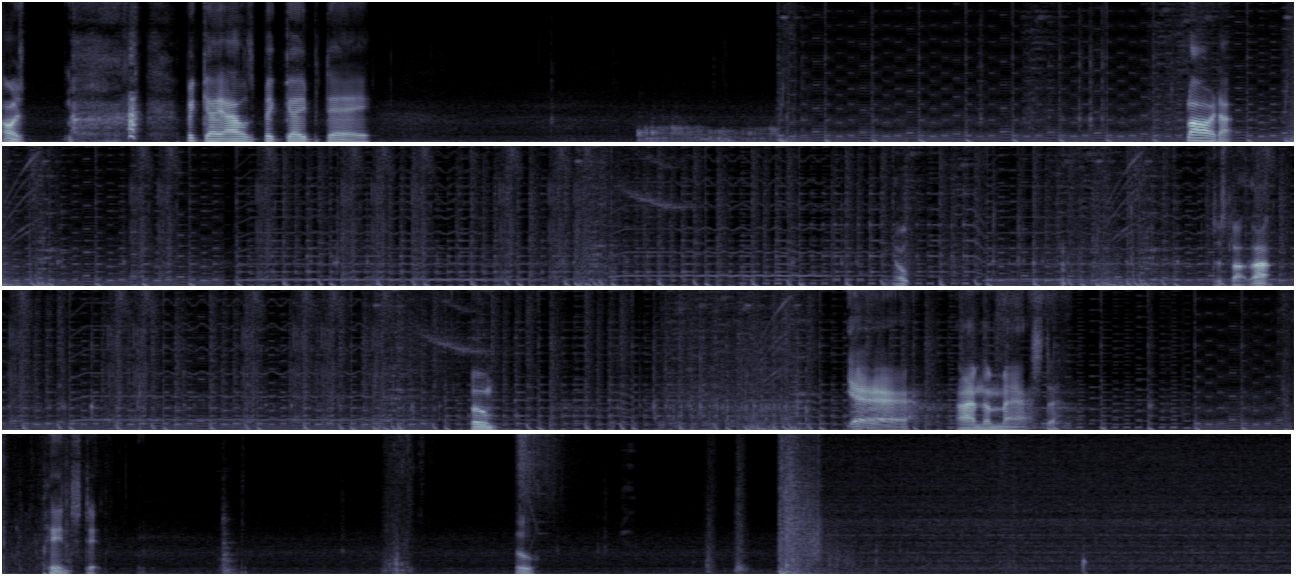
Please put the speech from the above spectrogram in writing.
Oh, it's Big Gay Al's Big Gay Bidet. Florida. Oh. Just like that. Boom. Yeah, I'm the master. Pinched it. Ooh.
